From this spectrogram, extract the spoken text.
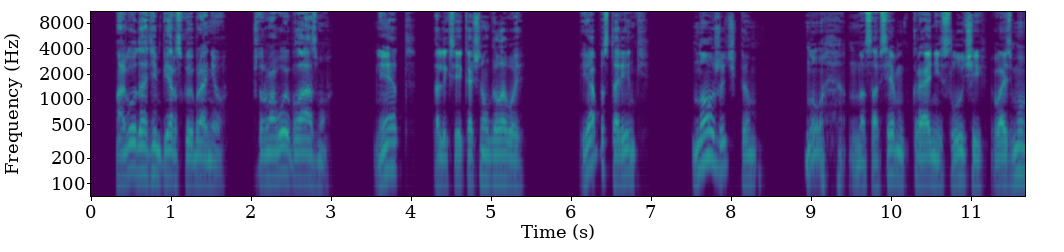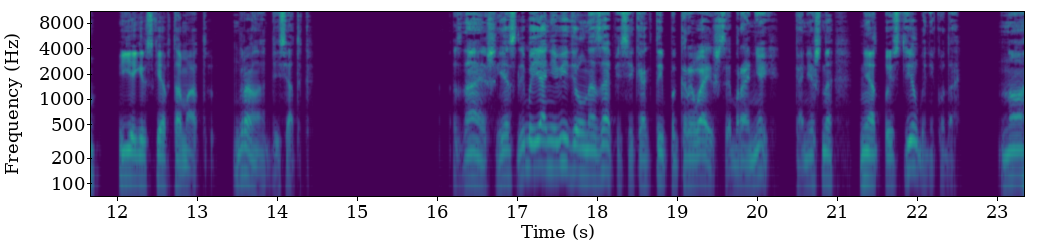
— Могу дать имперскую броню, штурмовую плазму. Нет, Алексей качнул головой. Я по старинке. Ножичком. Ну, на совсем крайний случай возьму егерский автомат. Гранат десяток. Знаешь, если бы я не видел на записи, как ты покрываешься броней, конечно, не отпустил бы никуда. Но,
